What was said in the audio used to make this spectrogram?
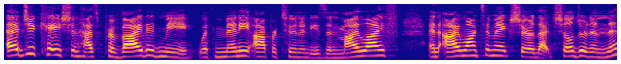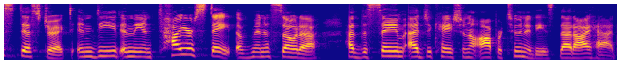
Education has provided me with many opportunities in my life, and I want to make sure that children in this district, indeed in the entire state of Minnesota, have the same educational opportunities that I had.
